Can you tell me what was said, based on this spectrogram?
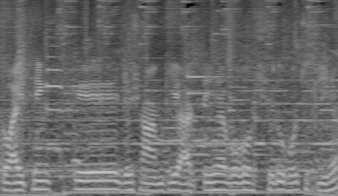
तो आई थिंक के जो शाम की आरती है, वो शुरू हो चुकी है।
